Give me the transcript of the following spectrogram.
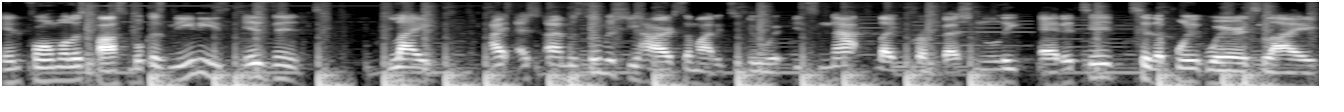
informal as possible. Because NeNe's isn't like I, I'm assuming she hired somebody to do it. It's not like professionally edited to the point where it's like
